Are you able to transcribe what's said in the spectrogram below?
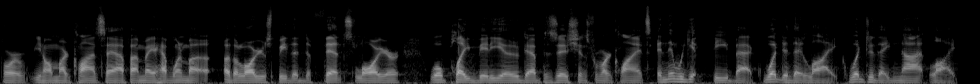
for you know my client staff I may have one of my other lawyers be the defense lawyer. We'll play video depositions from our clients and then we get feedback. What do they like? What do they not like?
